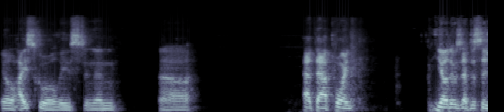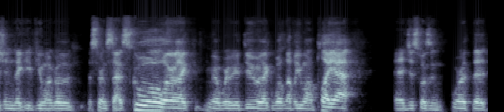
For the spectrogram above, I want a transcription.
you know, high school at least, and then uh, at that point, you know, there was that decision like if you want to go to a certain size school or like you know where you do like what level you want to play at, and it just wasn't worth it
